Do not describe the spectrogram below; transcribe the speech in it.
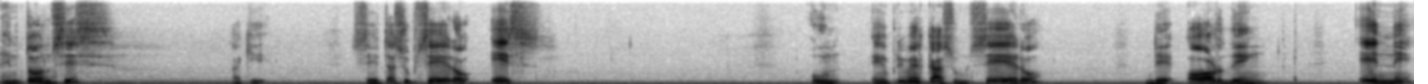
entonces, aquí, z sub 0 es un, en el primer caso, un 0 de orden n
